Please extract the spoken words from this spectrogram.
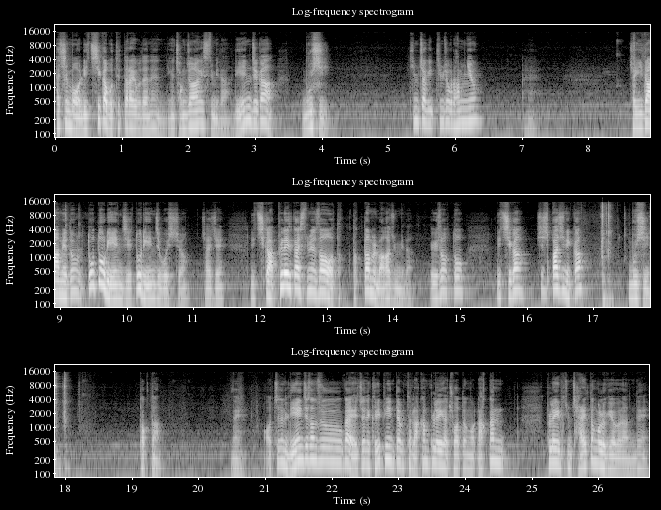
사실 뭐 리치가 못했다라기보다는 이건 정정하겠습니다. 리엔즈가 무시. 팀적 팀적으로 합류. 예. 자, 이 다음에도 또또 리엔즈, 또 리엔즈 보시죠. 자, 이제 리치가 플레이까지 쓰면서 덕, 덕담을 막아줍니다. 여기서 또 리치가 CC 빠지니까 무시. 덕담. 네. 어쨌든 리엔즈 선수가 예전에 그리핀 때부터 락한 플레이가 좋았던 거, 락한 플레이를 좀 잘했던 걸로 기억을 하는데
